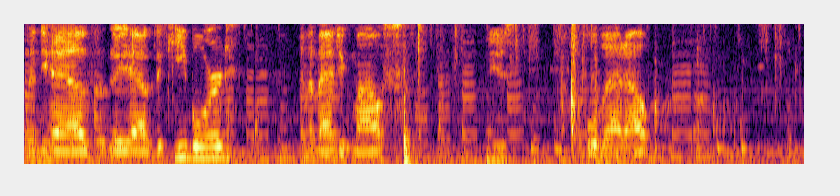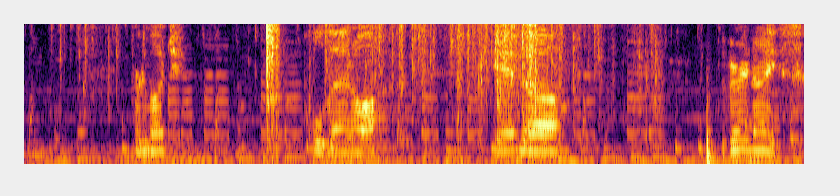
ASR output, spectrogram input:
Then you have there you have the keyboard and the magic mouse. You just pull that out. Pretty much pull that off. And um, it's a very nice,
